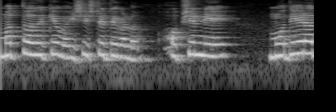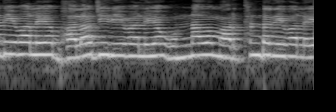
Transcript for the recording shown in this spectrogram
ಮತ್ತು ಅದಕ್ಕೆ ವೈಶಿಷ್ಟ್ಯತೆಗಳು. ಆಪ್ಷನ್ ಎ ಮೊದೇರ ದೇವಾಲಯ, ಬಾಲಾಜಿ ದೇವಾಲಯ ಉನ್ನಾವ ಮಾರ್ಥಂಡ ದೇವಾಲಯ,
